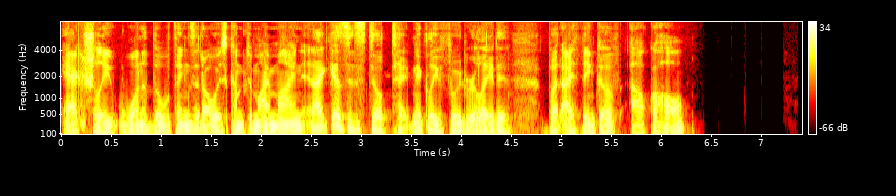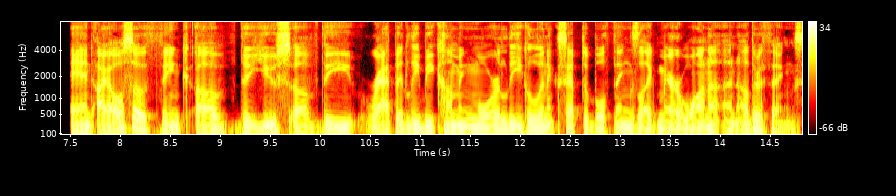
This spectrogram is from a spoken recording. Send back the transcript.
actually, one of the things that always come to my mind, and I guess it's still technically food related, but I think of alcohol. And I also think of the use of the rapidly becoming more legal and acceptable things like marijuana and other things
